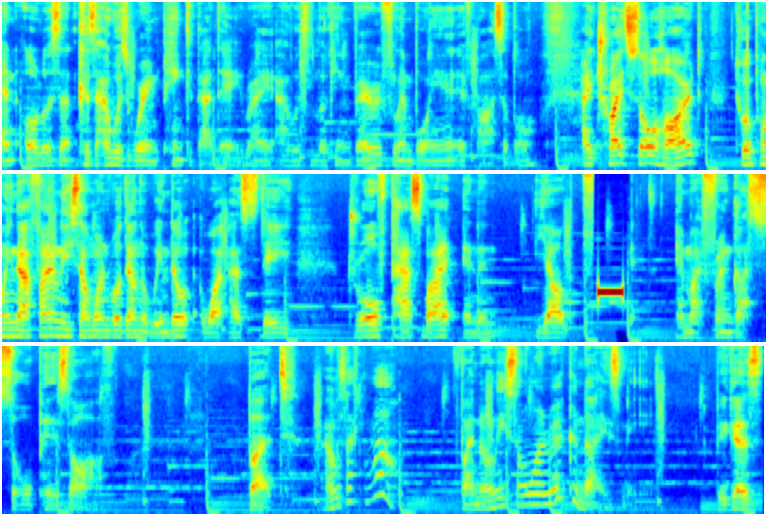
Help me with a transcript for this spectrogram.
and all of a sudden because i was wearing pink that day right? I was looking very flamboyant if possible. I tried so hard to a point that finally someone rolled down the window as they drove past by and then yelled and my friend got so pissed off. But i was like wow finally someone recognized me. Because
